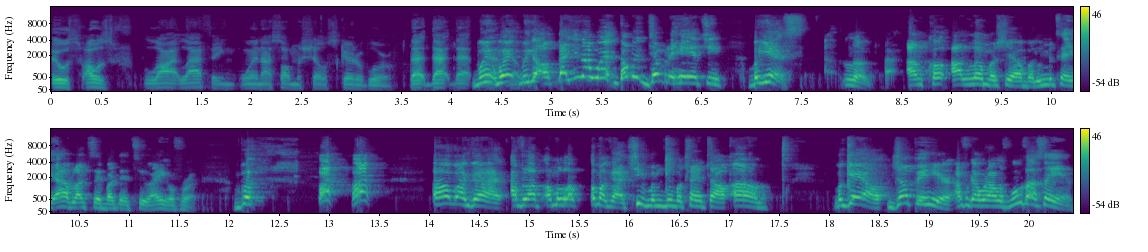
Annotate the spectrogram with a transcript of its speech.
It was. I was la- laughing when I saw Michelle scared of Laurel. That that that. Wait, that, wait, that we got. You know what? Don't be jumping ahead, Chief. But yes, look, I- I'm. co- I love Michelle, but let me tell you, I have a lot to say about that too. I ain't gonna front. But oh my god, I'm. I'm. love- Oh my god, Chief, let me do my train talk. Um, Miguel, jump in here. I forgot what I was. What was I saying?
